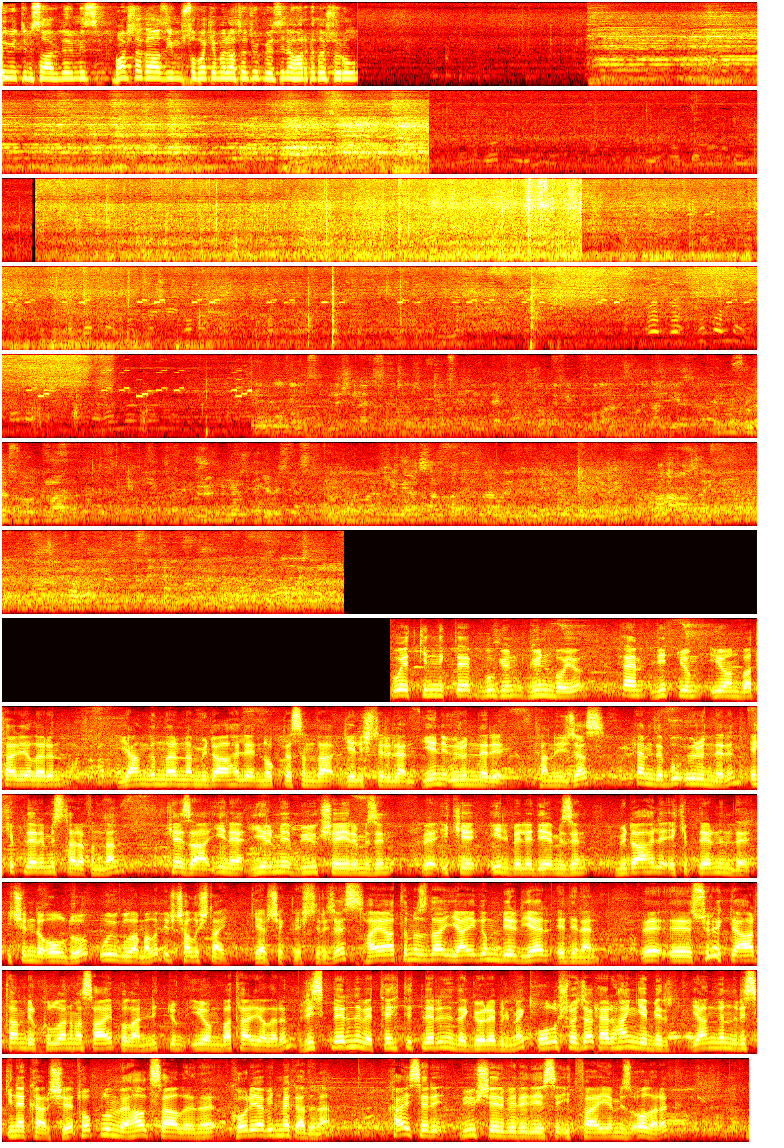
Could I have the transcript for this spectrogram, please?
kıymetli misafirlerimiz, başta Gazi Mustafa Kemal Atatürk ve silah arkadaşları ol- kimyasal atıklarla ilgili problemleri daha aza Bu etkinlikte bugün gün boyu hem lityum iyon bataryaların yangınlarına müdahale noktasında geliştirilen yeni ürünleri tanıyacağız. Hem de bu ürünlerin ekiplerimiz tarafından keza yine 20 büyük şehrimizin ve 2 il belediyemizin müdahale ekiplerinin de içinde olduğu uygulamalı bir çalıştay gerçekleştireceğiz. Hayatımızda yaygın bir yer edinen ve e, sürekli artan bir kullanıma sahip olan lityum iyon bataryaların risklerini ve tehditlerini de görebilmek, oluşacak herhangi bir yangın riskine karşı toplum ve halk sağlığını koruyabilmek adına Kayseri Büyükşehir Belediyesi itfaiyemiz olarak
